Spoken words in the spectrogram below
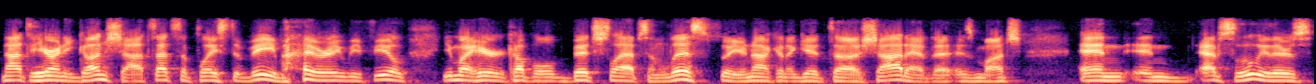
not to hear any gunshots, that's the place to be by Wrigley Field. You might hear a couple bitch slaps and lisps, but you're not going to get uh, shot at that as much. And and absolutely, there's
